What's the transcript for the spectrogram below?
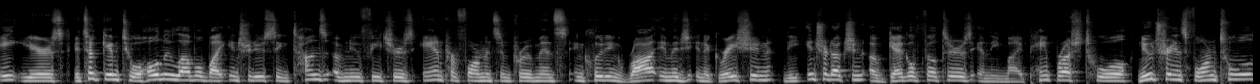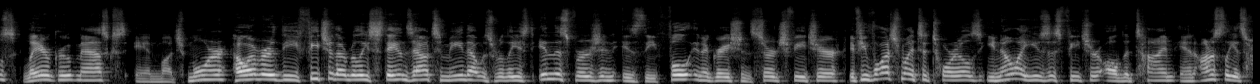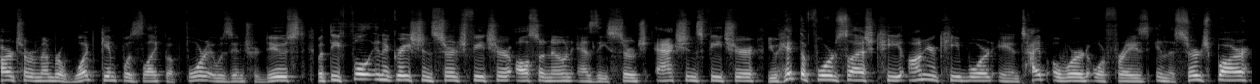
eight years. It took GIMP to a whole new level by introducing tons of new features and performance improvements, including raw image integration, the introduction of GEGL filters and the MyPaint Brush tool, new transform tools, layer group masks, and much more. However, the feature that really stands out to me that was released in this version is the full integration search feature. If you've watched my tutorials, you know I use this feature all the time, and honestly, it's hard to remember what GIMP was like before it was introduced, but the full integration search feature, also known as the search actions feature. You hit the forward slash key on your keyboard and type a word or phrase in the search bar.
